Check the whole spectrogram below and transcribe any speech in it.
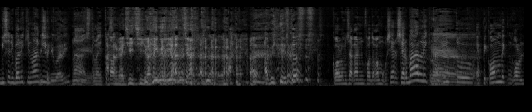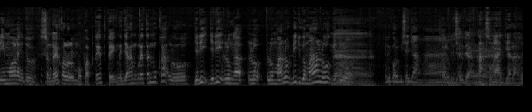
bisa dibalikin lagi. Bisa dibalikin. Nah, setelah itu Asal kamu gak cici ya. Abis itu kalau misalkan foto kamu ke share, share balik. Nah, Nah. itu epic comic kalau di mall itu. Seenggaknya kalau lu mau pap tete, nggak jangan kelihatan muka lu. Jadi jadi lu nggak lu lu malu, dia juga malu gitu loh. Tapi kalau bisa jangan. kalau bisa jangan. Langsung aja lah. udah lah.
